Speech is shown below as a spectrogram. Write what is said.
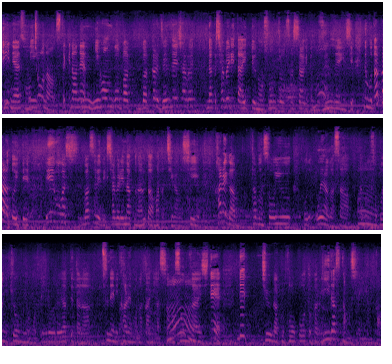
いいね、その長男素敵だね。うん日本語ばばっかり全然しゃべなんか喋りたいっていうのを尊重させてあげても全然いいしでもだからといって英語がし忘れて喋れなくなるとはまた違うし彼が多分そういうお親がさ多分そこに興味を持っていろいろやってたら常に彼の中にはその存在してで中学高校とかで言い出すかもしれんやんか。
